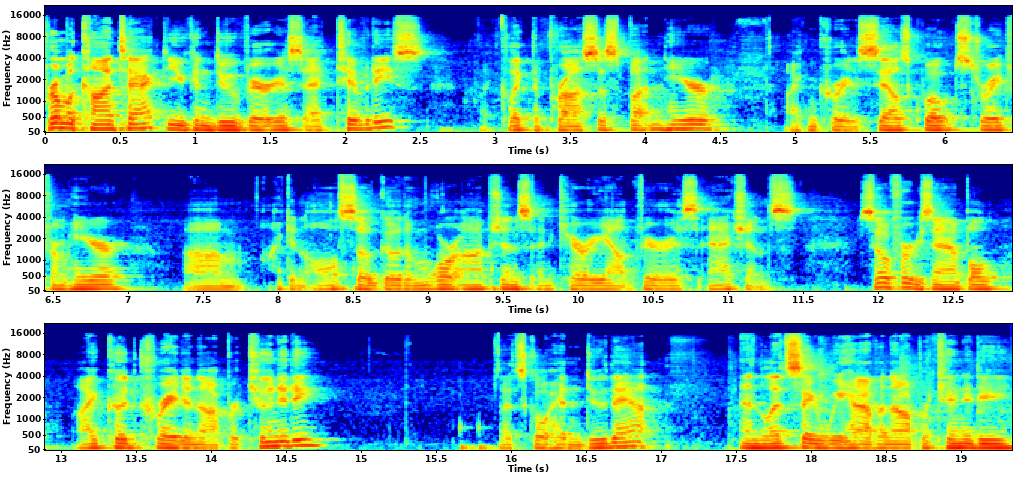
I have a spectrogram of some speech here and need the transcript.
From a contact, you can do various activities. I click the process button here. I can create a sales quote straight from here. Um, I can also go to more options and carry out various actions. So for example, I could create an opportunity Let's go ahead and do that. And let's say we have an opportunity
